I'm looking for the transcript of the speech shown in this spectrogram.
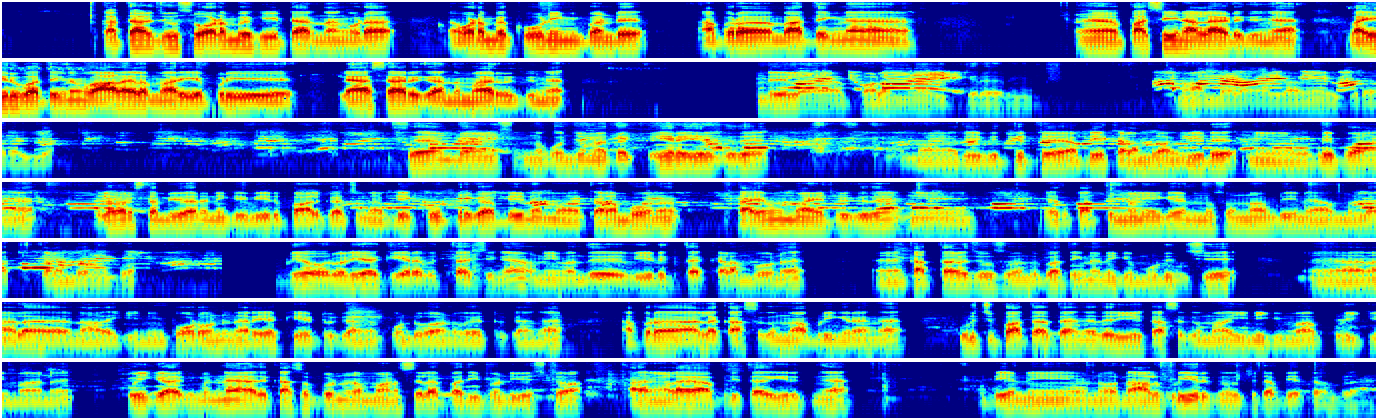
கத்தாழ் ஜூஸ் உடம்பு ஹீட்டாக இருந்தாங்க கூட உடம்ப கூலிங் பண்ணு அப்புறம் பார்த்தீங்கன்னா பசி நல்லா எடுக்குங்க. வயிறு பார்த்தீங்கன்னா வாழை இலை மாதிரி எப்படி லேசாக இருக்குது அந்த மாதிரி இருக்குங்க. சந்தையில் பழமெல்லாம் விற்கிறாருங்க மாம்பழம் எல்லாமே விற்கிறாரு ஐயா. சேம்பன்ஸ் இன்னும் கொஞ்சமாக தான் கீரை இருக்குது. நம்ம அதை விற்றுட்டு அப்படியே கிளம்பலாம் வீடு. நீ அப்படியே போகலாங்க இளவரசு தம்பி வேறு இன்றைக்கி வீடு பால் காய்ச்சுன்னு அப்படியே கூப்பிட்ருக்க அப்படி நம்ம கிளம்பணும் டைமும் ஆகிட்டுருக்குது நீ அது பத்து மணிக்கு என்னமோ சொன்னால் அப்படி ஞாபகம் இல்லை. கிளம்பணும் இப்போ. அப்படியே ஒரு வழியாக கீரை விற்றாச்சுங்க நீ வந்து வீடுக்கு தான் கிளம்பணும் கத்தாழை ஜூஸ் வந்து பார்த்திங்கன்னா இன்றைக்கி முடிஞ்சு. அதனால் நாளைக்கு நீ போடோன்னு நிறையா கேட்டிருக்காங்க கொண்டு வான்னு கேட்டிருக்காங்க. அப்புறம் எல்லாம் கசகுமா அப்படிங்கிறாங்க. குடிச்சு பார்த்தா தாங்க தெரியும் கசக்குமா இனிக்குமா புளிக்குமான்னு. குளிக்காதுக்கு முன்னே அது கசப்புன்னு நம்ம மனசில் பதிவு பண்ணி வச்சிட்டோம். அதனால் அப்படி தான் இருக்குங்க. அப்படியே நீ இன்னொரு நாலு புடி இருக்குங்க விற்றுட்டு அப்படியே கிளம்பலாங்க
